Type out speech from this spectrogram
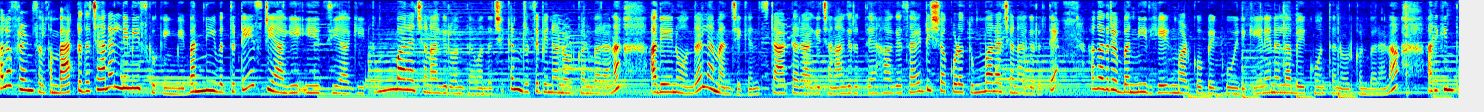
Hello friends welcome back to the channel ನಿಮೀಸ್ ಕುಕಿಂಗ್ ಮೀ ಬನ್ನಿ ಇವತ್ತು ಟೇಸ್ಟಿಯಾಗಿ ಈಸಿಯಾಗಿ ತುಂಬಾ ಚೆನ್ನಾಗಿರುವಂಥ ಒಂದು ಚಿಕನ್ ರೆಸಿಪಿನ ನೋಡ್ಕೊಂಡು ಬರೋಣ. ಅದೇನು ಅಂದರೆ ಲೆಮನ್ ಚಿಕನ್ ಸ್ಟಾರ್ಟರ್ ಆಗಿ ಚೆನ್ನಾಗಿರುತ್ತೆ. ಹಾಗೆ ಸೈಡ್ ಡಿಶ್ ಕೂಡ ತುಂಬಾ ಚೆನ್ನಾಗಿರುತ್ತೆ. ಹಾಗಾದರೆ ಬನ್ನಿ ಇದು ಹೇಗೆ ಮಾಡ್ಕೋಬೇಕು, ಇದಕ್ಕೆ ಏನೇನೆಲ್ಲ ಬೇಕು ಅಂತ ನೋಡ್ಕೊಂಡು ಬರೋಣ. ಅದಕ್ಕಿಂತ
